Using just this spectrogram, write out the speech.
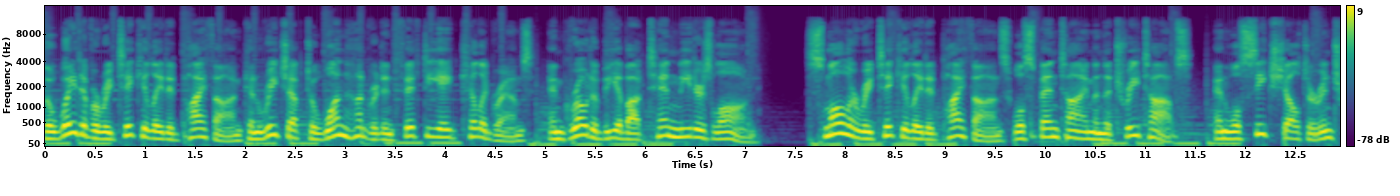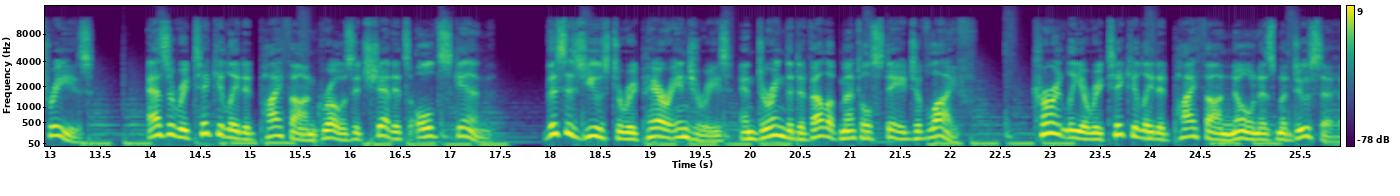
The weight of a reticulated python can reach up to 158 kilograms and grow to be about 10 meters long. Smaller reticulated pythons will spend time in the tree tops and will seek shelter in trees. As a reticulated python grows it shed its old skin. This is used to repair injuries and during the developmental stage of life. Currently a reticulated python known as Medusa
